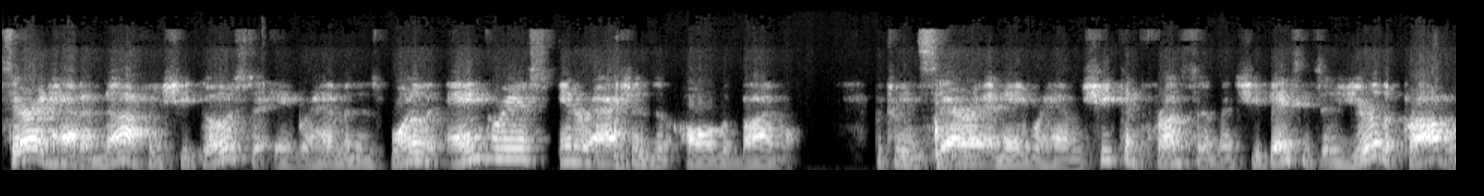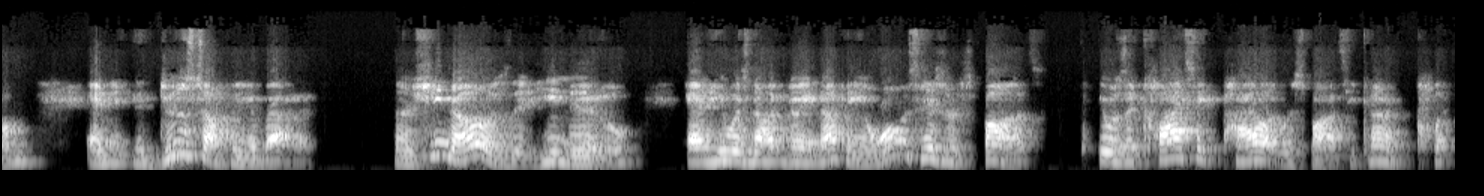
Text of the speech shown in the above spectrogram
Sarah had had enough, and she goes to Abraham, and it's one of the angriest interactions in all the Bible between Sarah and Abraham. She confronts him and she basically says, You're the problem and you do something about it. Now she knows that he knew and he was not doing nothing. And what was his response? It was a classic Pilate response. He kind of cl-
